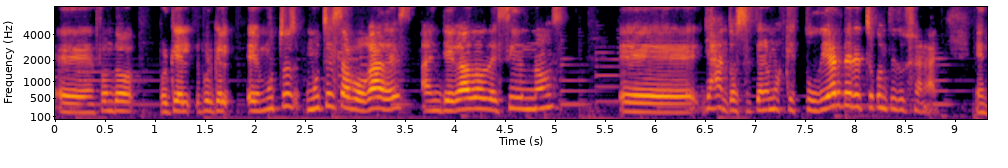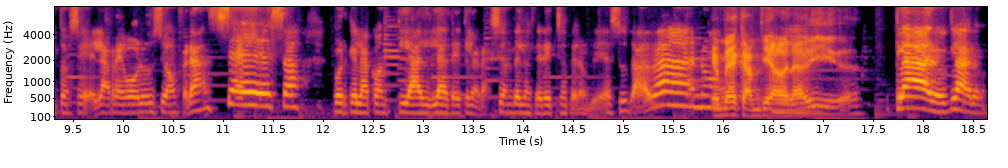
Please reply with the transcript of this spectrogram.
en fondo, porque, porque muchos, muchos abogados han llegado a decirnos eh, ya, entonces tenemos que estudiar derecho constitucional. Entonces, la Revolución Francesa, porque la, la, Declaración de los Derechos del Hombre y del Ciudadano. Que me ha cambiado la vida. Claro, claro.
